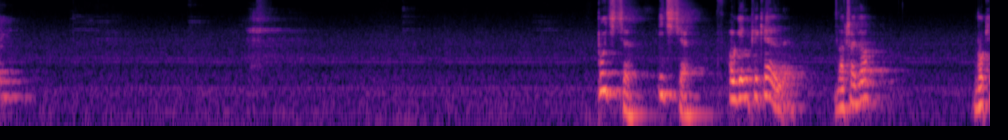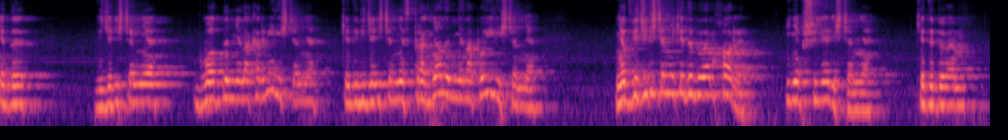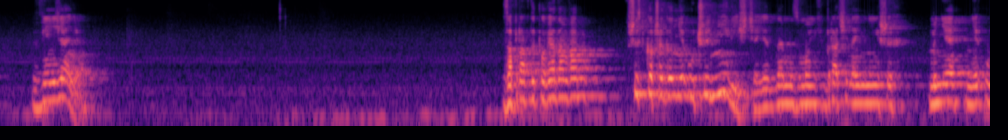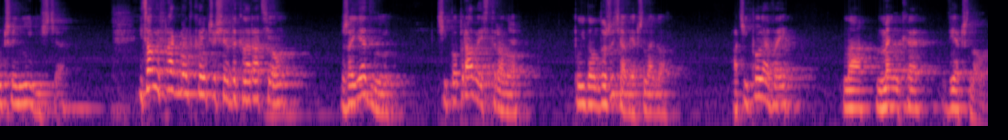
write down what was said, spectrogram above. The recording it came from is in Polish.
pójdźcie, idźcie w ogień piekielny. Dlaczego? Bo kiedy widzieliście mnie głodnym, nie nakarmiliście mnie. Kiedy widzieliście mnie spragnionym, nie napoiliście mnie. Nie odwiedziliście mnie, kiedy byłem chory i nie przyjęliście mnie, kiedy byłem w więzieniu. Zaprawdę powiadam wam, wszystko, czego nie uczyniliście jednemu z moich braci najmniejszych, mnie nie uczyniliście. I cały fragment kończy się deklaracją, że jedni, ci po prawej stronie, pójdą do życia wiecznego, a ci po lewej na mękę wieczną.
